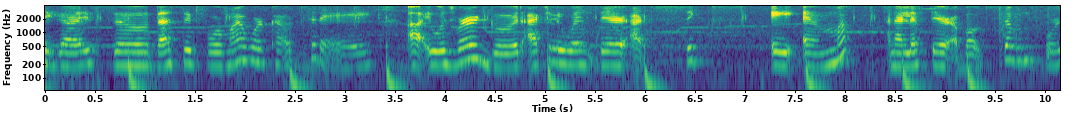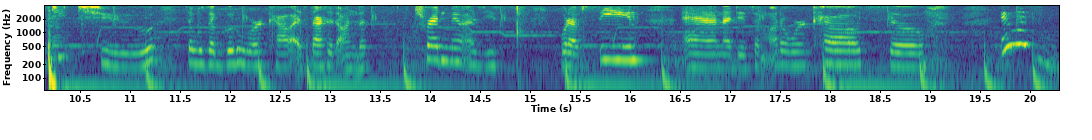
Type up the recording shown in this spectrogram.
Okay guys so that's it for my workout today. Uh, it was very good. I actually went there at 6 a.m and i left there about 7:42. so it was a good workout. I started on the treadmill as you would have seen and i did some other workouts. So it was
